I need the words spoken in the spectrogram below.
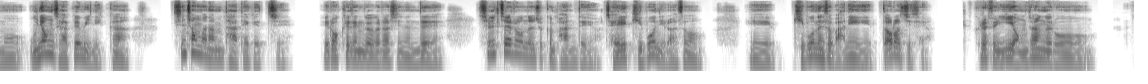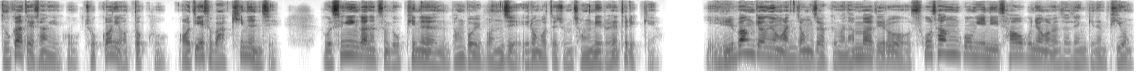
뭐 운영 자금이니까 신청만 하면 다 되겠지. 이렇게 생각을 하시는데 실제로는 조금 반대예요. 제일 기본이라서 이 기본에서 많이 떨어지세요. 그래서 이 영상으로 누가 대상이고 조건이 어떻고 어디에서 막히는지 그리고 승인 가능성 높이는 방법이 뭔지 이런 것들 좀 정리를 해드릴게요. 이 일반 경영 안정자금은 한마디로 소상공인이 사업 운영하면서 생기는 비용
